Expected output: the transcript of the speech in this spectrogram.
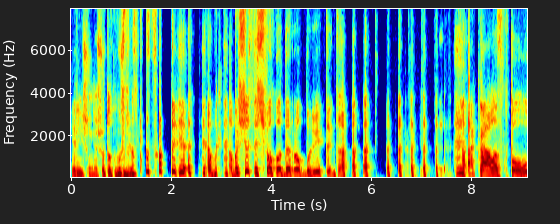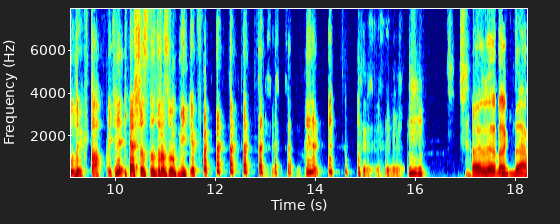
рішення. Що тут можна сказати? Аби, аби щось нічого не робити. Да? А Калас, хто у них там? Я щось не зрозумів. Так, да.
